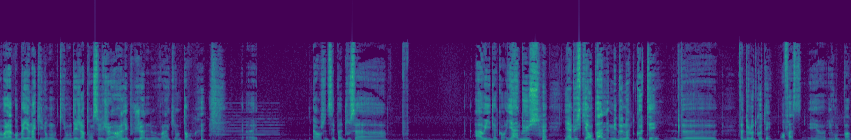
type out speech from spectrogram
voilà bon bah il y en a qui ont, qui ont déjà pensé le jeu hein, les plus jeunes voilà qui ont le temps. Alors je ne sais pas d'où ça ah oui d'accord. Il y a un bus il y a un bus qui est en panne mais de notre côté de de l'autre côté, en face, et euh, il roule pas.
